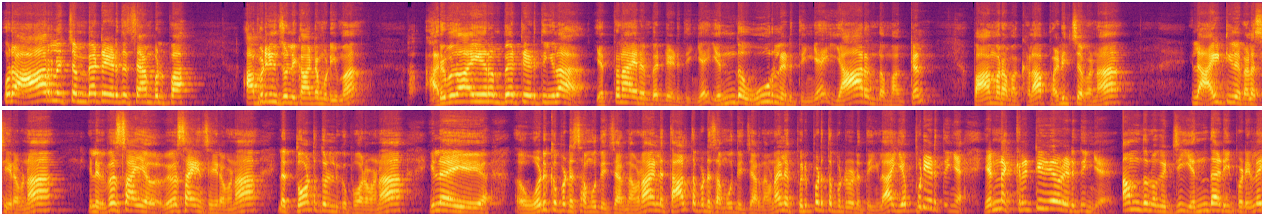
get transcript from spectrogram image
ஒரு ஆறு லட்சம் பேட்டை எடுத்து சாம்பிள்ப்பா. அப்படின்னு சொல்லி காட்ட முடியுமா? அறுபதாயிரம் பேட்டை எடுத்தீங்களா? எத்தனாயிரம் பேட்டை எடுத்தீங்க? எந்த ஊரில் எடுத்தீங்க? யார் அந்த மக்கள்? பாமர மக்களா? படித்தவனா இல்லை ஐடியில் வேலை செய்கிறவனா இல்லை விவசாய விவசாயம் செய்கிறவனா இல்லை தோட்ட தொழிலுக்கு போகிறவனா இல்லை ஒடுக்கப்பட்ட சமூகத்தை சார்ந்தவனா இல்லை தாழ்த்தப்பட்ட சமூகத்தை சார்ந்தவனா இல்லை பிற்படுத்தப்பட்டு எடுத்தீங்களா? எப்படி எடுத்தீங்க? என்ன கிரைட்டீரியாவில் எடுத்தீங்க? நாம் தமிழ் கட்சி எந்த அடிப்படையில்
